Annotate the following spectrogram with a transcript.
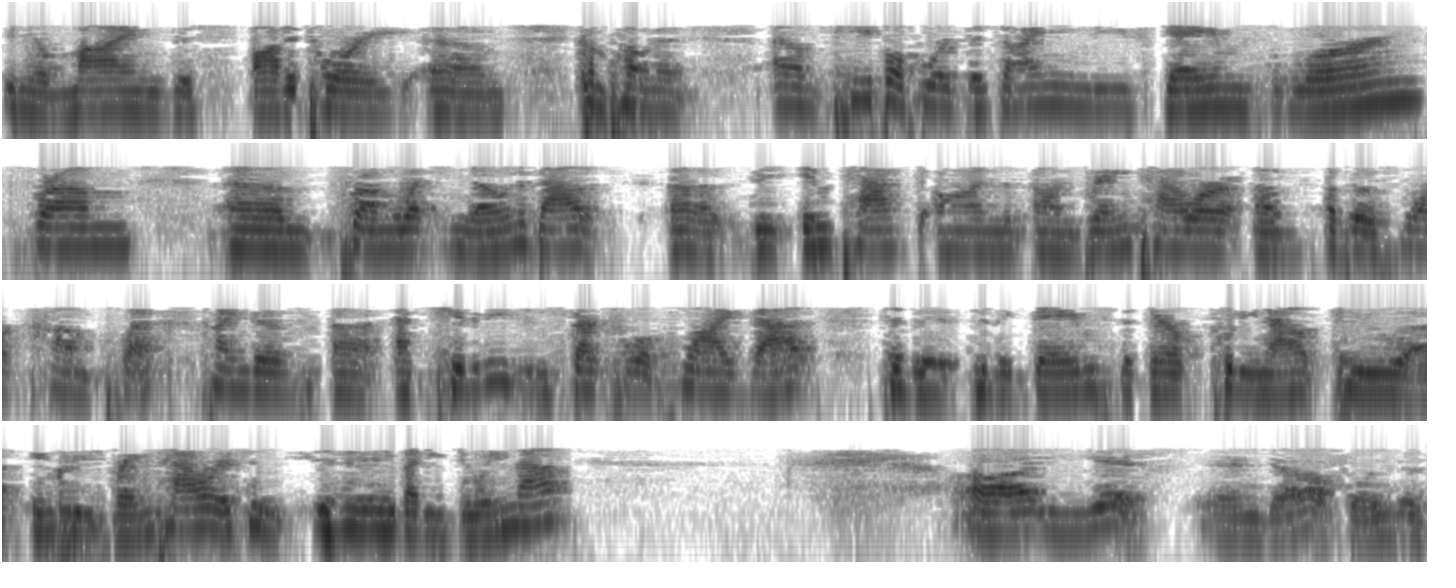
in your mind this auditory um, component. Um, people who are designing these games learn from um, from what's known about uh, the impact on on brain power of, of those more complex kind of uh, activities and start to apply that to the to the games that they're putting out to uh, increase brain power. Isn't isn't anybody doing that? Uh, yes, and there are, for instance,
